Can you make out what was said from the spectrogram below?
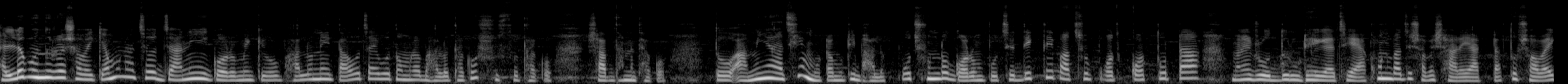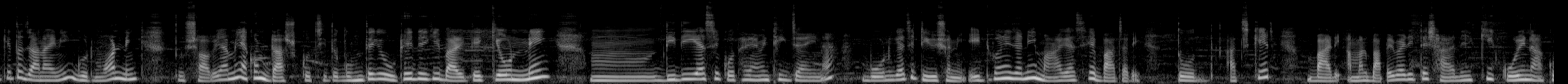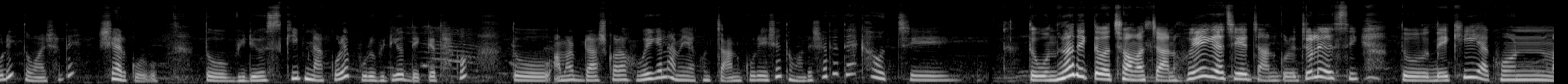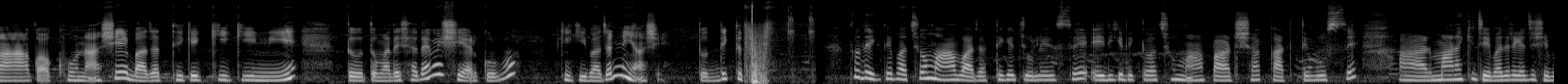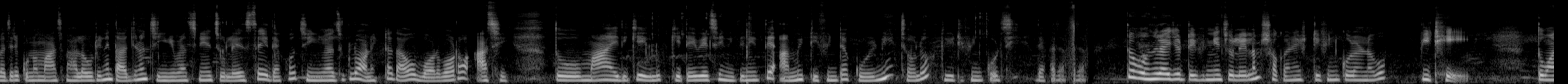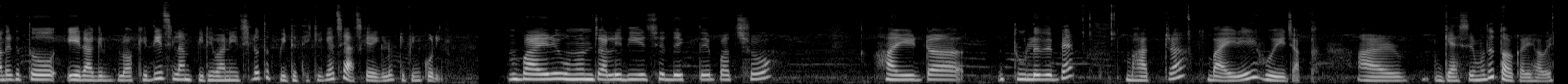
Hello বন্ধুরা, সবাই কেমন আছো? জানি গরমে কেউ ভালো নেই, তাও চাইব তোমরা ভালো থাকো, সুস্থ থাকো, সাবধানে থাকো। তো আমি আছি মোটামুটি ভালো, প্রচণ্ড গরম পড়ছে, দেখতেই পাচ্ছ কতটা মানে রোদ্দুর উঠে গেছে। এখন বাজে সবে সাড়ে আটটা, তো সবাইকে তো জানাইনি, গুড মর্নিং। তো সবে আমি এখন ব্রাশ করছি, তো ঘুম থেকে উঠেই দেখি বাড়িতে কেউ নেই। দিদি গেছে কোথায় আমি ঠিক জানি না, বোন গেছে টিউশনে, এইটুকুনি জানি, মা গেছে বাজারে। তো আজকের বাড়ি, আমার বাপের বাড়িতে সারাদিন কি করি না করি তোমার সাথে শেয়ার করব। তো ভিডিও স্কিপ না করে পুরো ভিডিও দেখতে থাকো। তো আমার ব্রাশ করা হয়ে গেলে আমি এখন চান করে এসে তোমাদের সাথে দেখা হচ্ছে। তো বন্ধুরা দেখতে পাচ্ছ আমার চান হয়ে গেছে, চান করে চলে এসেছি। তো দেখি এখন মা কখন আসে, বাজার থেকে কি কি নিয়ে, তো তোমাদের সাথে আমি শেয়ার করব, কি কি বাজার নিয়ে আসে। তো দেখতে থাকো। তো দেখতে পাচ্ছ মা বাজার থেকে চলে এসছে। এইদিকে দেখতে পাচ্ছ মা পাট শাক কাটতে বসছে। আর মা নাকি যে বাজারে গেছে সে বাজারে কোনো মাছ ভালো ওঠেনি, তার জন্য চিংড়ি মাছ নিয়ে চলে এসছে। এই দেখো, চিংড়ি মাছগুলো অনেকটা তাও বড় বড় আছে। তো মা এদিকে এগুলো কেটে বেছে নিতে নিতে আমি টিফিনটা করে নিই। চলো কী টিফিন করছি, দেখা যাক যাক। তো বন্ধুরা, এই যে টিফিন নিয়ে চলে এলাম। সকালে টিফিন করে নেব পিঠে। তোমাদেরকে তো এর আগের ব্লকে দিয়েছিলাম, পিঠে বানিয়েছিল, তো পিঠে থেকে গেছে। আজকে এগুলো টিফিন করি। বাইরে উনুন জ্বালিয়ে দিয়েছে, দেখতে পাচ্ছ। হাঁড়িটা তুলে দেবে, ভাতটা বাইরেই হয়ে যাক, আর গ্যাসের মধ্যে তরকারি হবে।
